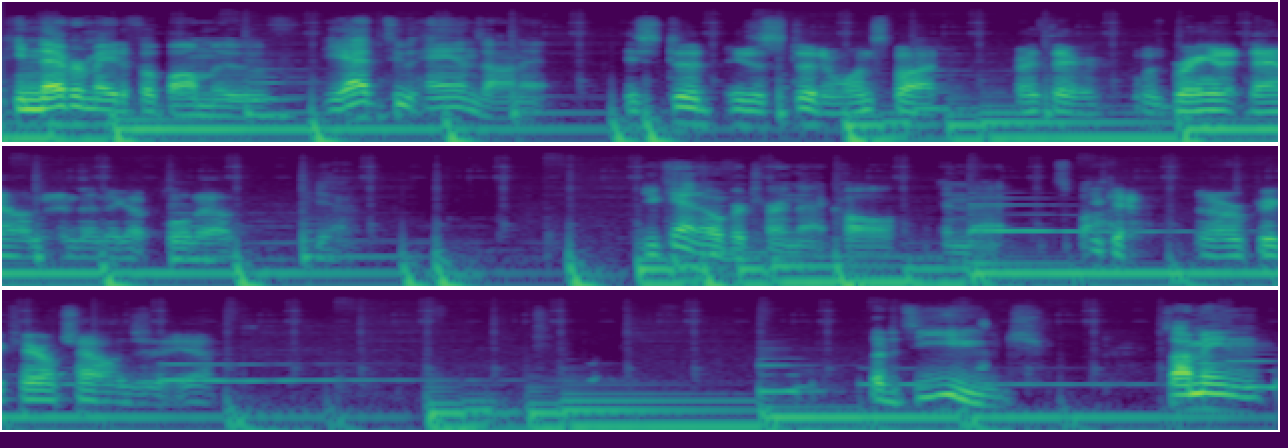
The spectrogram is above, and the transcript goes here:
he never made a football move. He had two hands on it. He stood. He just stood in one spot right there. Was bringing it down, and then they got pulled out. You can't overturn that call in that spot. You can. And our Pete Carroll challenges it. Yeah. but it's huge. So I mean,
